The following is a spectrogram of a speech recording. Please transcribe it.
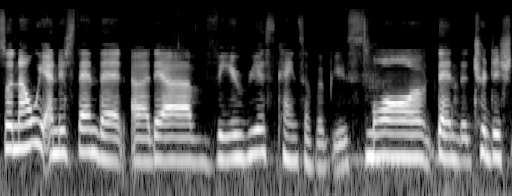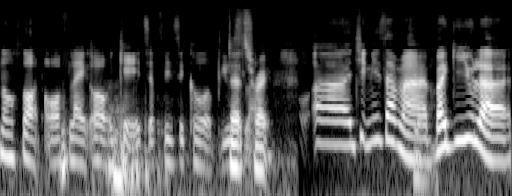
So now we understand that uh, there are various kinds of abuse, more than the traditional thought of like, oh, okay, it's a physical abuse. That's lah. right. Uh, Cik Nizama, bagi you lah,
